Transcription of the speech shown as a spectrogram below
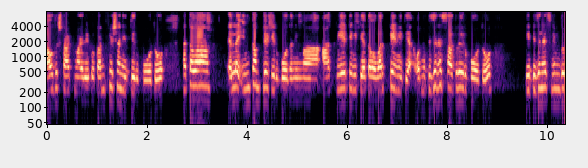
ಯಾವ್ದು ಸ್ಟಾರ್ಟ್ ಮಾಡ್ಬೇಕು? ಕನ್ಫ್ಯೂಷನ್ ಇದ್ದಿರ್ಬೋದು. ಅಥವಾ ಎಲ್ಲ ಇನ್ಕಂಪ್ಲೀಟ್ ಇರ್ಬೋದು. ನಿಮ್ಮ ಆ ಕ್ರಿಯೇಟಿವಿಟಿ ಅಥವಾ ವರ್ಕ್ ಏನಿದೆಯಾ? ಒಂದು ಬಿಸಿನೆಸ್ ಆದ್ರೂ ಇರ್ಬೋದು. ಈ ಬಿಸಿನೆಸ್ ನಿಮ್ದು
